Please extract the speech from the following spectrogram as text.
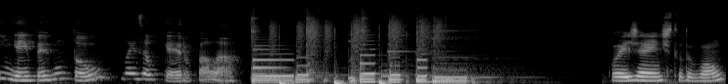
Ninguém perguntou, mas eu quero falar. Oi, gente, tudo bom?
